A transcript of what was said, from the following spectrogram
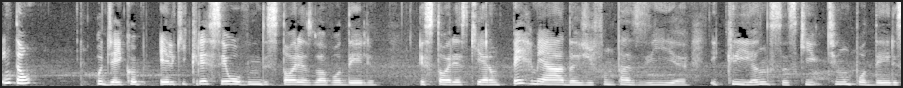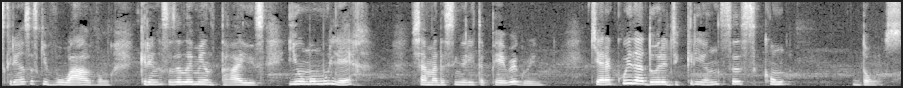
Então, o Jacob, ele que cresceu ouvindo histórias do avô dele, histórias que eram permeadas de fantasia e crianças que tinham poderes, crianças que voavam, crianças elementais e uma mulher chamada Senhorita Peregrine que era cuidadora de crianças com dons.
